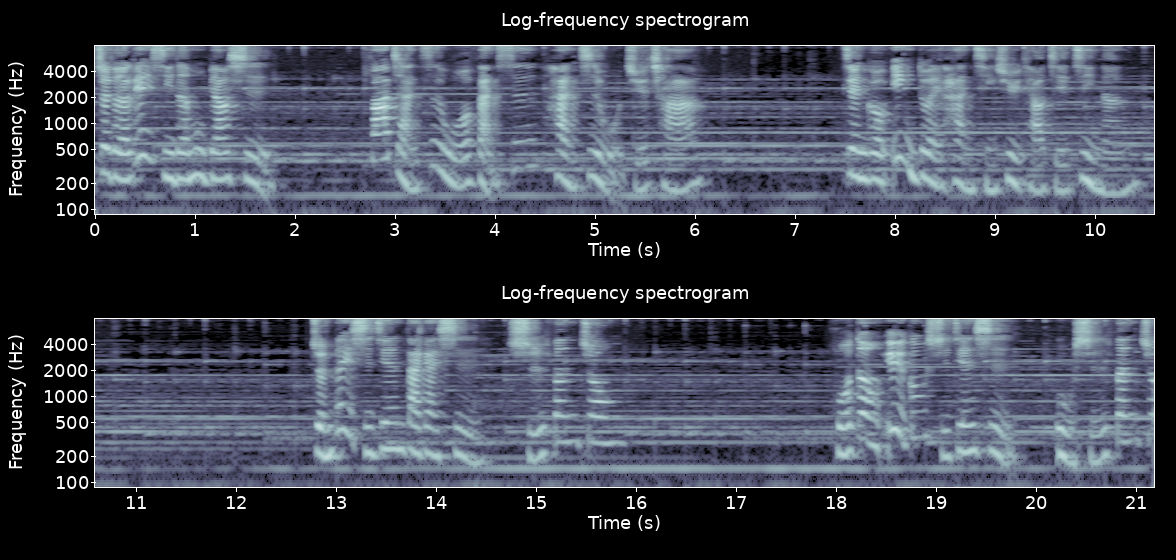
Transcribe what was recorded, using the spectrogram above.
这个练习的目标是。发展自我反思和自我觉察，建构应对和情绪调节技能。准备时间大概是十分钟，活动预估时间是五十分钟。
